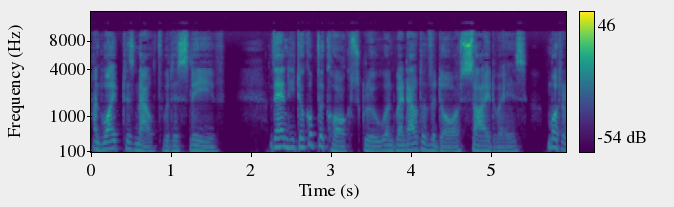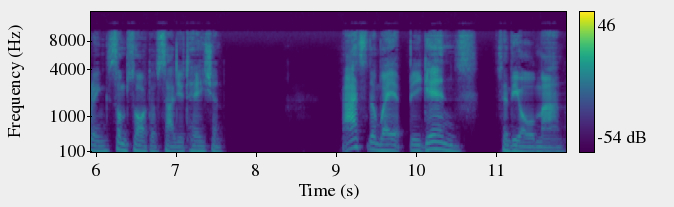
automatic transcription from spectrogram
and wiped his mouth with his sleeve. Then he took up the corkscrew and went out of the door sideways, muttering some sort of salutation. "That's the way it begins," said the old man.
